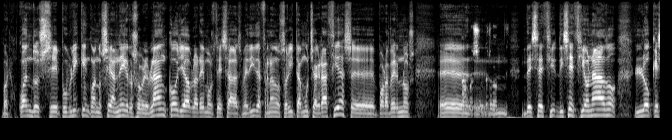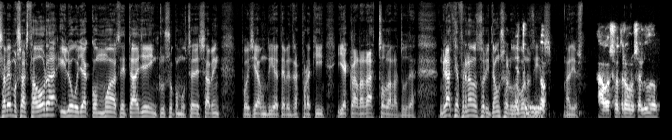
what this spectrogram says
Bueno, cuando se publiquen, cuando sea negro sobre blanco, ya hablaremos de esas medidas. Fernando Zorita, muchas gracias eh, por habernos eh, diseccionado lo que sabemos hasta ahora y luego ya con más detalle, incluso como ustedes saben, pues ya un día te vendrás por aquí y aclararás todas las dudas. Gracias, Fernando Zorita, un saludo, buenos días. Adiós. A vosotros un saludo.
